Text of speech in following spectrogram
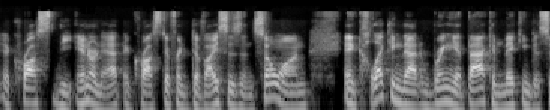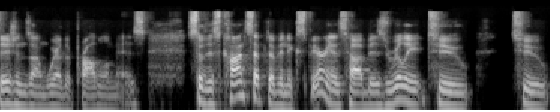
across the internet across different devices and so on and collecting that and bringing it back and making decisions on where the problem is so this concept of an experience hub is really to to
